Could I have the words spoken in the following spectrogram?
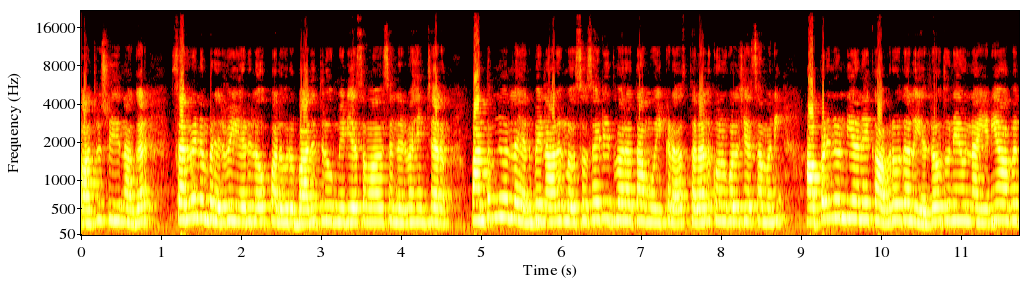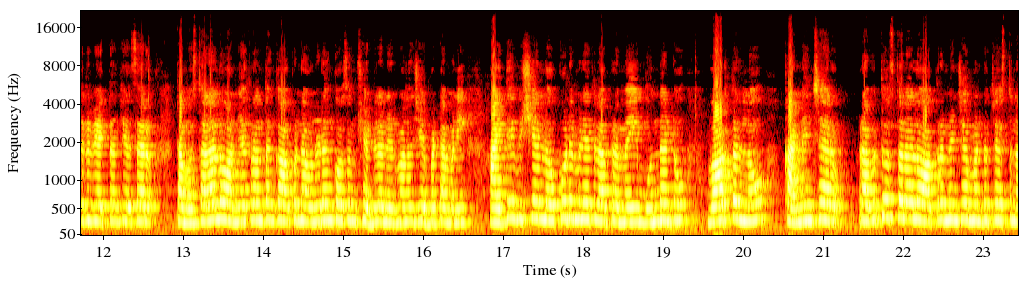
మాతృశ్రీ నగర్ సర్వే నెంబర్ ఇరవై ఏడులో పలువురు బాధితులు మీడియా సమావేశం నిర్వహించారు. పంతొమ్మిది వందల ఎనభై నాలుగులో సొసైటీ ద్వారా తాము ఇక్కడ స్థలాలు కొనుగోలు చేశామని అప్పటి నుండి అనేక అవరోధాలు ఎదురవుతూనే ఉన్నాయని ఆవేదన వ్యక్తం చేశారు. తమ స్థలాలు అన్యక్రాంతం కాకుండా ఉండడం కోసం షెడ్ల నిర్మాణం చేపట్టామని అయితే విషయంలో కూటమి నేతల ప్రమేయం ఉందంటూ వార్తలను ఖండించారు. ప్రభుత్వ స్థలాలు ఆక్రమించామంటూ చేస్తున్న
